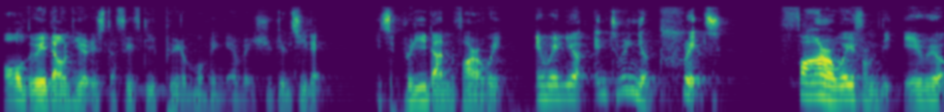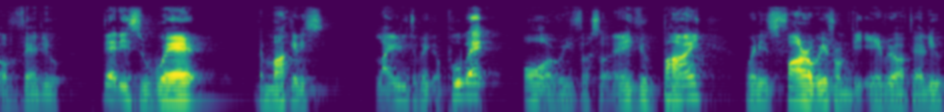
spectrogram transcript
all the way down here is the 50 period moving average. You can see that it's pretty done far away. And when you're entering your trades far away from the area of value, that is where the market is likely to make a pullback or a reversal. And if you buy when it's far away from the area of value,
